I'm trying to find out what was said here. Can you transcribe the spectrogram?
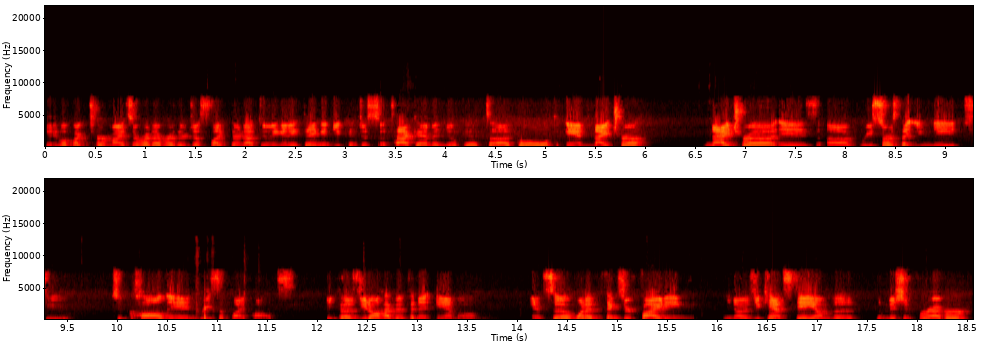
they look like termites or whatever. They're just like they're not doing anything, and you can just attack them, and you'll get uh, gold and nitra. Nitra is a resource that you need to to call in resupply pods because you don't have infinite ammo, and so one of the things you're fighting, you know, is you can't stay on the the mission forever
